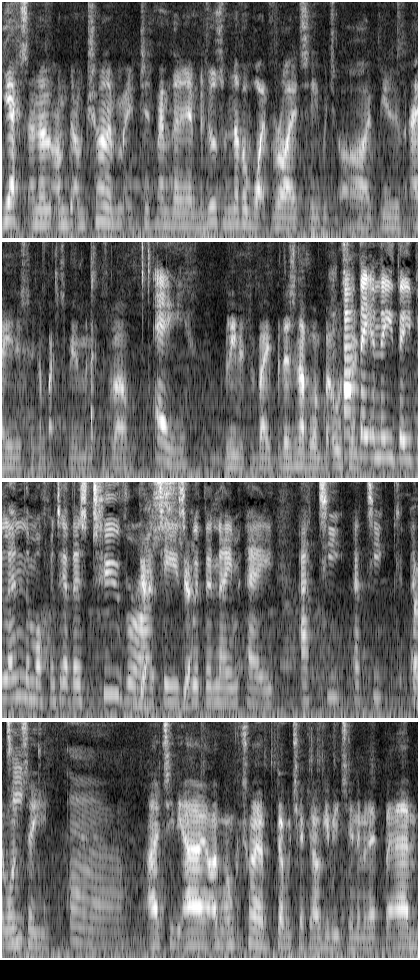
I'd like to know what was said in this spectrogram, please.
yes, and I'm, I'm, I'm trying to just remember the name. There's also another white variety, which oh, it begins with A, and it's going to come back to me in a minute as well. A. I believe it's with A, but there's another one. But also, Uh, they, and they, they blend them often together. There's two varieties yeah. with the name A. Ati, Atik, I won't Atik. say- Uh, I see, uh, I'm, I'm trying to double check it. I'll give it to you in a minute. But um,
